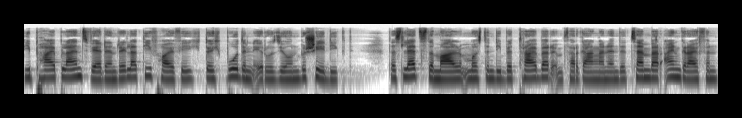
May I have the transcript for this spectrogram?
Die Pipelines werden relativ häufig durch Bodenerosion beschädigt. Das letzte Mal mussten die Betreiber im vergangenen Dezember eingreifen.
